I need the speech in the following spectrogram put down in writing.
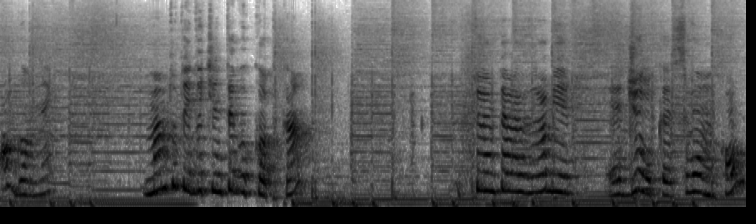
ogonek. Mam tutaj wyciętego kotka, w którym teraz zrobię e, dziurkę słomką.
